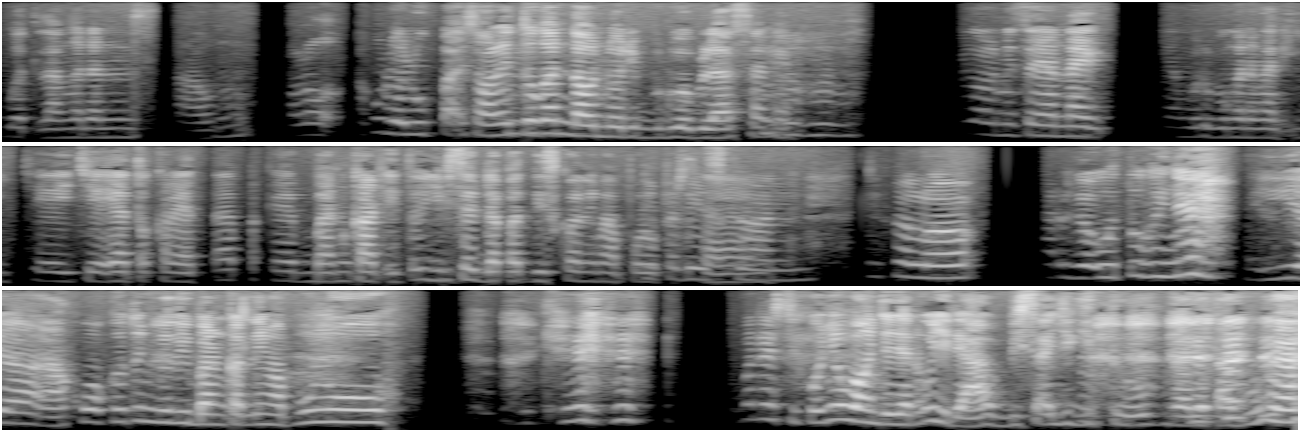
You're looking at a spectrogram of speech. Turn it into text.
buat langganan setahun. Kalau aku udah lupa soalnya itu kan tahun 2012an ya. Jadi kalau misalnya naik yang berhubungan dengan IC, ICE atau kereta pakai ban card itu bisa dapat diskon 50% Dapat diskon. Kalau harga utuhnya? Iya aku waktu itu milih ban card 50 oke. cuman resikonya uang jajanku jadi habis aja gitu nggak ada tabungan.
